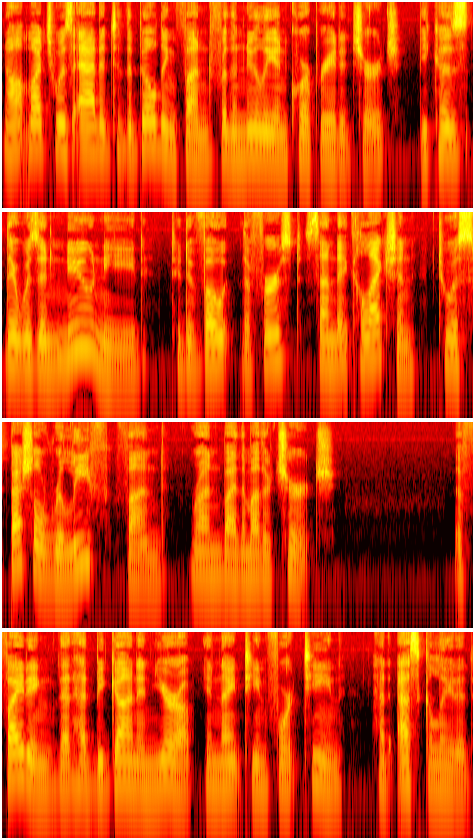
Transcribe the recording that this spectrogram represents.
Not much was added to the building fund for the newly incorporated church because there was a new need to devote the first Sunday collection to a special relief fund run by the Mother Church. The fighting that had begun in Europe in 1914 had escalated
